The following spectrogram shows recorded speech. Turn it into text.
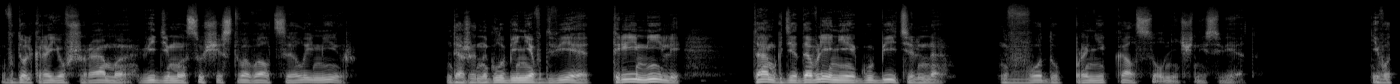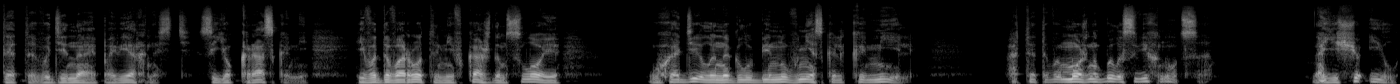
Вдоль краев шрама, видимо, существовал целый мир. Даже на глубине в две, три мили, там, где давление губительно, в воду проникал солнечный свет. И вот эта водяная поверхность с ее красками и водоворотами в каждом слое уходила на глубину в несколько миль. От этого можно было свихнуться. А еще ил.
